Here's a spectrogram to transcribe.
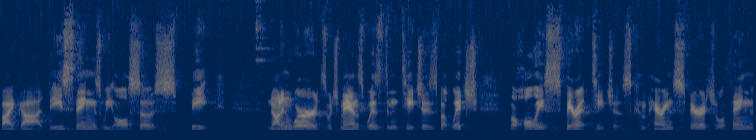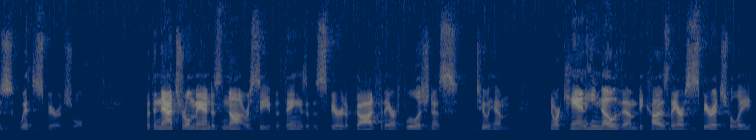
by God. These things we also speak, not in words which man's wisdom teaches, but which the Holy Spirit teaches, comparing spiritual things with spiritual. But the natural man does not receive the things of the Spirit of God, for they are foolishness to him, nor can he know them because they are spiritually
